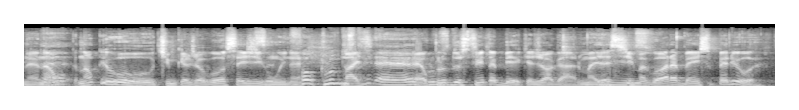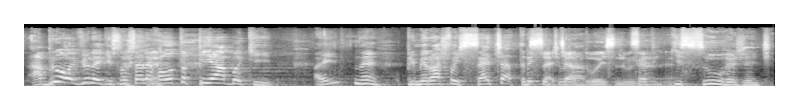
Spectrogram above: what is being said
Né? Não, é. não que o time que ele jogou seja ruim, né? Foi o clube mas dos, é, é o clube dos 30B que jogaram. Mas Isso. esse time agora é bem superior. Olho, viu, Neguinho? Senão você vai levar outra piaba aqui. Aí, né? Primeiro acho que foi 7x3 7x2, se não me engano. Que surra, gente.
